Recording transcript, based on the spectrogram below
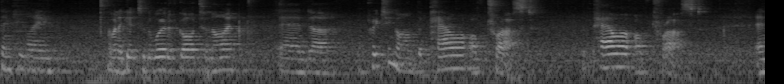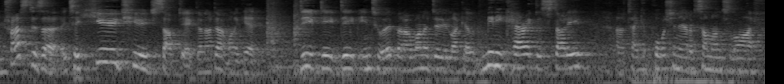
Thank you, Lainey. I want to get to the Word of God tonight, and uh, I'm preaching on the power of trust. The power of trust. And trust is a it's a huge, huge subject, and I don't want to get deep, deep, deep into it, but I want to do like a mini character study, uh, take a portion out of someone's life,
